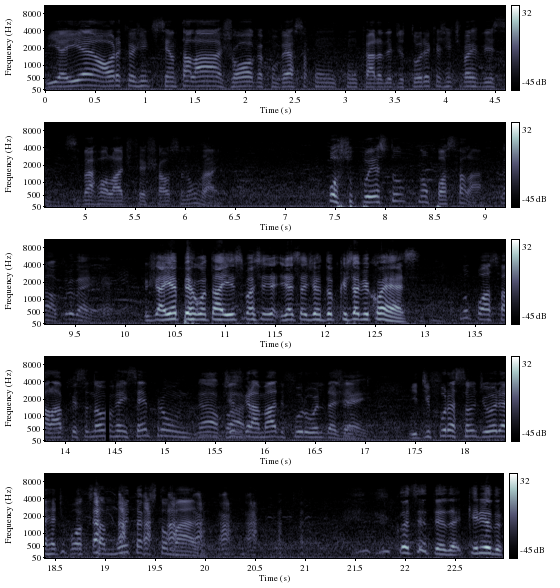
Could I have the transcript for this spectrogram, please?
E aí é a hora que a gente senta lá, joga, conversa com, com o cara da editora que a gente vai ver se, se vai rolar de fechar ou se não vai. Por suposto, não posso falar. Não, tudo bem. Eu já ia perguntar isso, mas já se adiantou porque já me conhece. Não posso falar, porque senão vem sempre um não, desgramado e fura o olho da gente. Sim. E de furação de olho a Redbox está muito acostumada. Com certeza. Querido,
